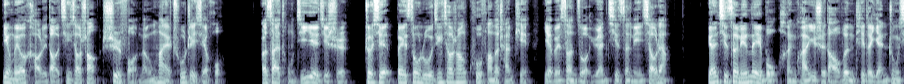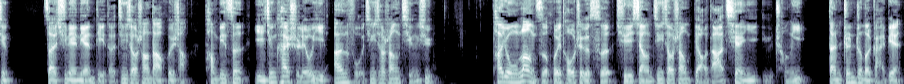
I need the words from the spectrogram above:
并没有考虑到经销商是否能卖出这些货。而在统计业绩时，这些被送入经销商库房的产品也被算作元气森林销量。元气森林内部很快意识到问题的严重性，在去年年底的经销商大会上，唐斌森已经开始留意安抚经销商情绪。他用“浪子回头”这个词去向经销商表达歉意与诚意，但真正的改变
